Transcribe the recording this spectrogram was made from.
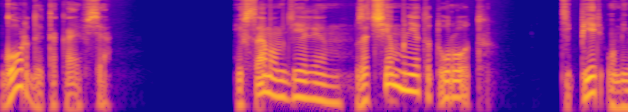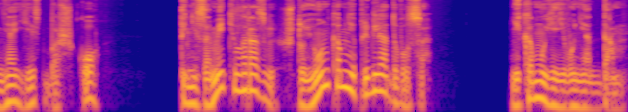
Гордая такая вся. И в самом деле, зачем мне этот урод? Теперь у меня есть башко. Ты не заметила разве, что и он ко мне приглядывался? Никому я его не отдам.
